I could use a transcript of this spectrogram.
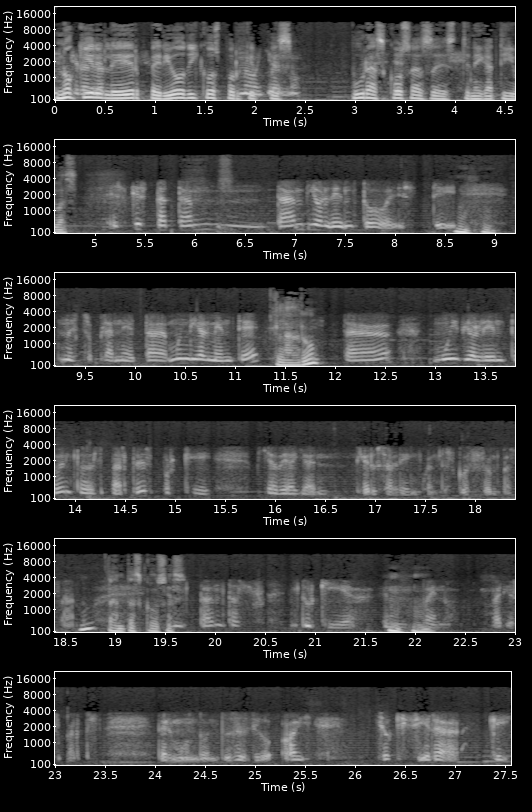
no quiere leer periódicos porque pues puras cosas este, negativas. Es que está tan tan violento este nuestro planeta mundialmente. Claro. Está muy violento en todas partes porque ya ve allá en Jerusalén cuántas cosas han pasado. Mm, tantas cosas. En tantas, en Turquía, en, bueno, varias partes del mundo. Entonces digo, ay, yo quisiera que,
